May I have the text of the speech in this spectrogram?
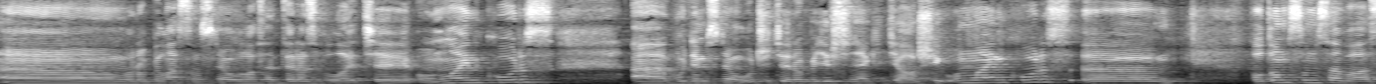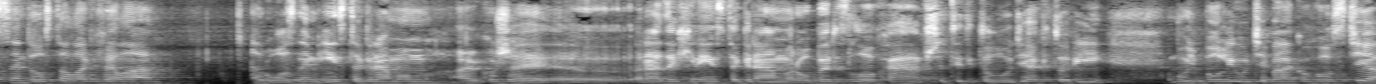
uh, robila som s ňou vlastne teraz v lete online kurz a budem s ňou určite robiť ešte nejaký ďalší online kurz. Uh, potom som sa vlastne dostala k veľa rôznym Instagramom, akože e, Radechin Instagram, Robert Zlocha a všetci títo ľudia, ktorí buď boli u teba ako hostia,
